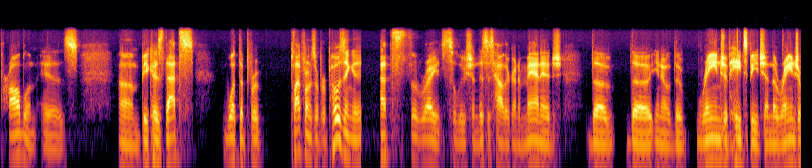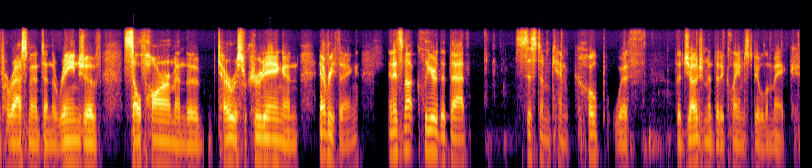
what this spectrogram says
problem is, um, because that's what the pro- platforms are proposing. Is that's the right solution. This is how they're going to manage the the you know the range of hate speech and the range of harassment and the range of self-harm and the terrorist recruiting and everything and it's not clear that that system can cope with the judgment that it claims to be able to make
